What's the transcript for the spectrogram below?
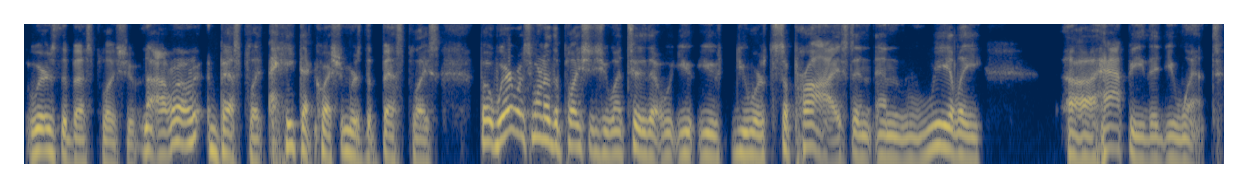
Where's the best place you no best place i hate that question. Where's the best place? But where was one of the places you went to that you you you were surprised and and really uh, happy that you went?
